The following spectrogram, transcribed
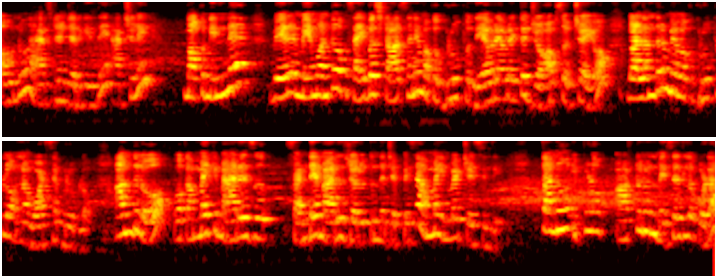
అవును యాక్సిడెంట్ జరిగింది. యాక్చువల్లీ మాకు నిన్నే వేరే మేము అంటూ ఒక సైబర్ స్టార్స్ అనే మాకు గ్రూప్ ఉంది. ఎవరెవరైతే జాబ్స్ వచ్చాయో వాళ్ళందరూ మేము ఒక గ్రూప్లో ఉన్నాం వాట్సాప్ గ్రూప్లో. అందులో ఒక అమ్మాయికి మ్యారేజ్ సండే మ్యారేజ్ జరుగుతుందని చెప్పేసి అమ్మాయి ఇన్వైట్ చేసింది. తను ఇప్పుడు ఆఫ్టర్నూన్ మెసేజ్లో కూడా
